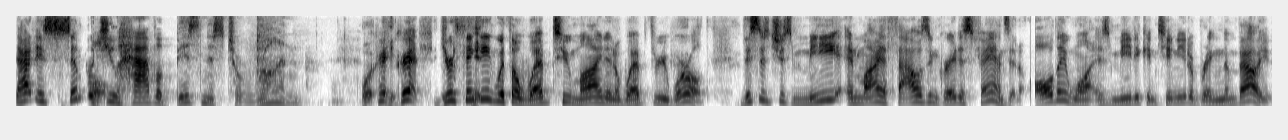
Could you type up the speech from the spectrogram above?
That is simple. but you have a business to run. Well, Grant, he- Grant, you're he- thinking with a Web 2 mind in a Web 3 world. This is just me and my 1,000 greatest fans. And all they want is me to continue to bring them value.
